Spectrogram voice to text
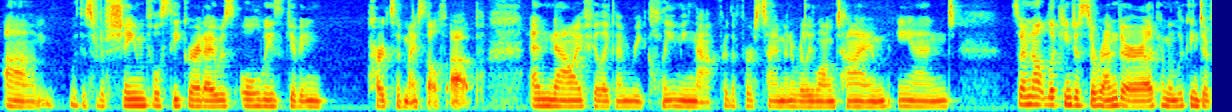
um, with a sort of shameful secret. I was always giving parts of myself up, and now I feel like I'm reclaiming that for the first time in a really long time, and so I'm not looking to surrender. Like I'm looking to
